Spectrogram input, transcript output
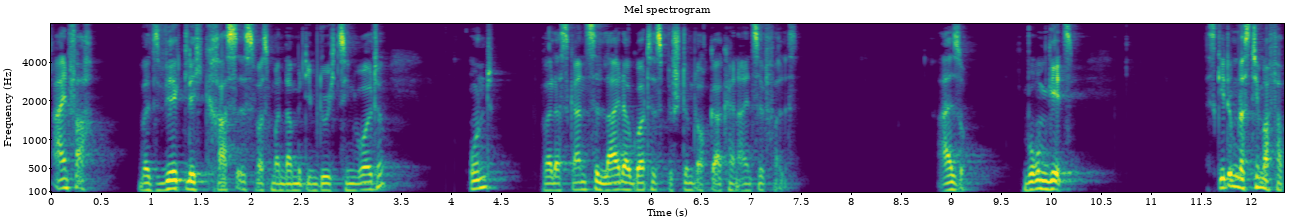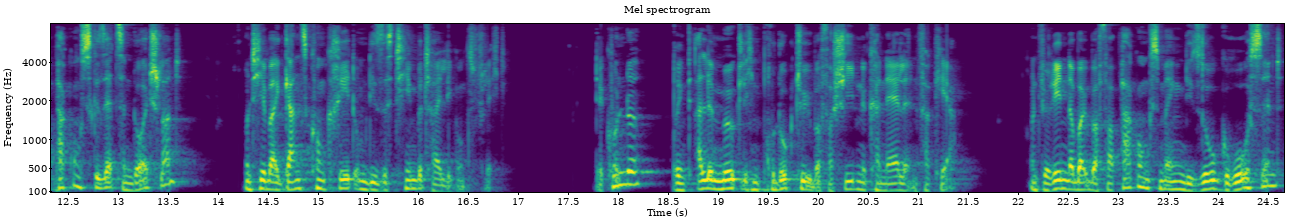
Einfach, weil es wirklich krass ist, was man da mit ihm durchziehen wollte. Und weil das Ganze leider Gottes bestimmt auch gar kein Einzelfall ist. Also, worum geht's? Es geht um das Thema Verpackungsgesetz in Deutschland und hierbei ganz konkret um die Systembeteiligungspflicht. Der Kunde bringt alle möglichen Produkte über verschiedene Kanäle in Verkehr. Und wir reden dabei über Verpackungsmengen, die so groß sind,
